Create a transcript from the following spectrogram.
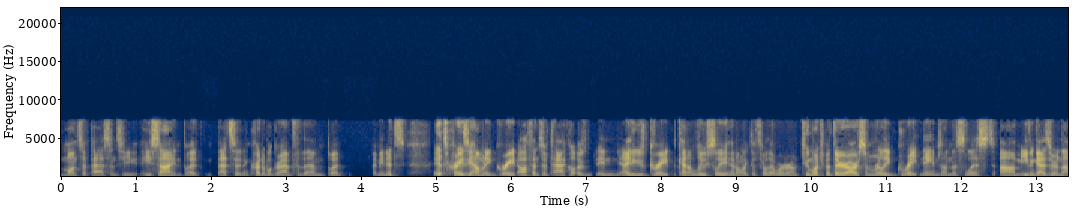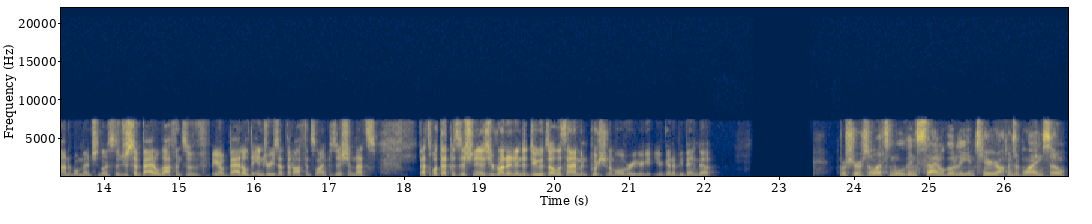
months have passed since he he signed, but that's an incredible grab for them. But I mean, it's it's crazy how many great offensive tackles. And I use great kind of loosely. I don't like to throw that word around too much, but there are some really great names on this list. Um, even guys that are in the honorable mention list that just have battled offensive, you know, battled injuries at that offensive line position. That's that's what that position is. You're running into dudes all the time and pushing them over. You're you're going to be banged up. For sure. So let's move inside. We'll go to the interior offensive line. So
